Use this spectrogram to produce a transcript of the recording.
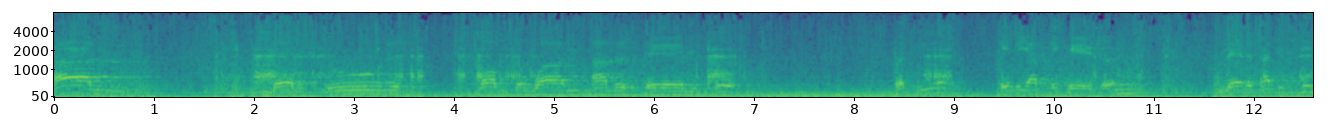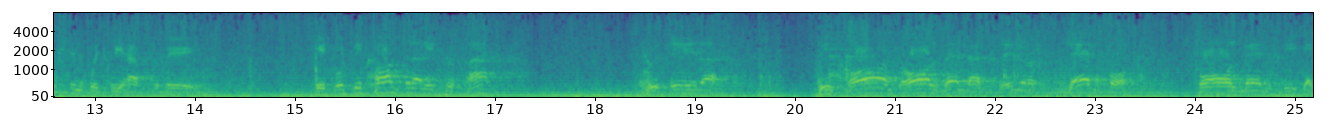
And then soon from the one and the same source. But here, in the application, there is a distinction which we have to make. It would be contrary to fact to say that because all men are sinners, therefore all men seek a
